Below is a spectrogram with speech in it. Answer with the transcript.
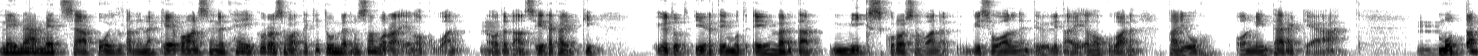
ne ei näe metsää puilta, ne näkee vaan sen, että hei, Kurosawa teki tunnetun samurai-elokuvan, mm. otetaan siitä kaikki jutut irti, mutta ei ymmärtä, miksi Kurosawan visuaalinen tyyli tai elokuvan taju on niin tärkeää. Mm. Mutta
